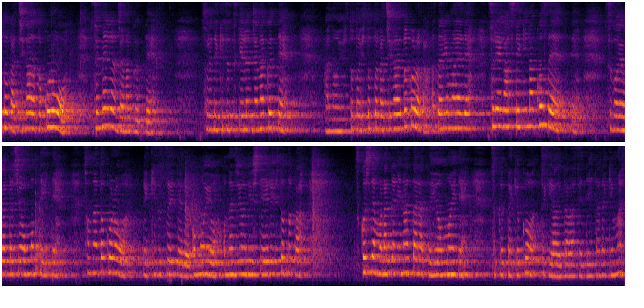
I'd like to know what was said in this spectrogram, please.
とが違うところを責めるんじゃなくってそれで傷つけるんじゃなくってあの人と人とが違うところが当たり前でそれが素敵な個性ってすごい私は思っていてそんなところで傷ついてる思いを同じようにしている人とか少しでも楽になったらという思いで作った曲を次は歌わせていただきます。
